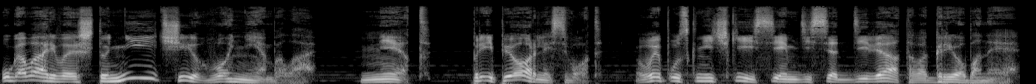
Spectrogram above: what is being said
уговаривая, что ничего не было. Нет, приперлись вот, выпускнички 79-го грёбаные.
